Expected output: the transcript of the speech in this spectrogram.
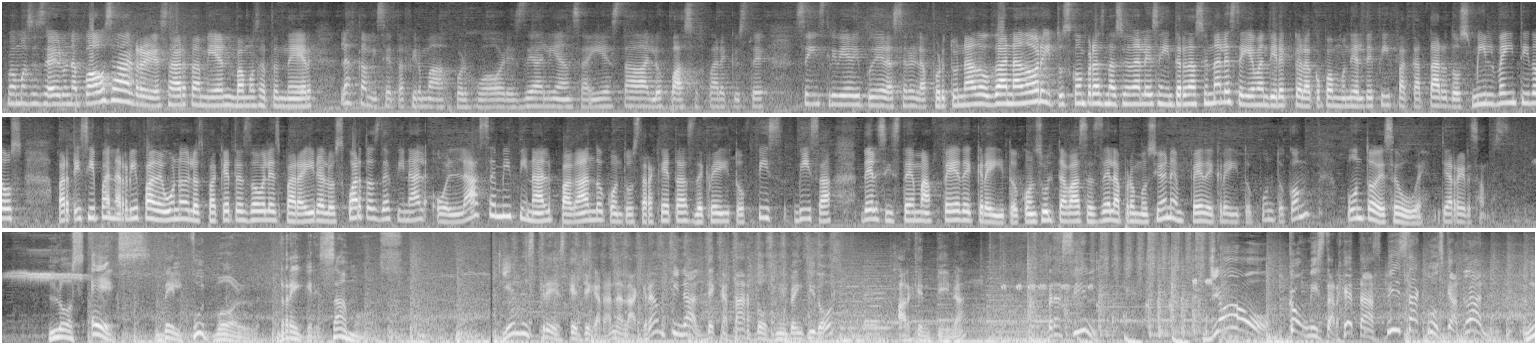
Vamos a hacer una pausa. Al regresar también vamos a tener las camisetas firmadas por jugadores de Alianza. Ahí estaban los pasos para que usted se inscribiera y pudiera ser el afortunado ganador. Y tus compras nacionales e internacionales te llevan directo a la Copa Mundial de FIFA Qatar 2022. Participa en la rifa de uno de los paquetes dobles para ir a los cuartos de final o la semifinal pagando con tus tarjetas de crédito Visa del sistema Fede Crédito. Consulta bases de la promoción en fedecredito.com .sv. Ya regresamos. Los ex del fútbol. Regresamos. ¿Quiénes crees que llegarán a la gran final de Qatar 2022? ¿Argentina? ¿Brasil? Yo, con mis tarjetas Visa Cuscatlán,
